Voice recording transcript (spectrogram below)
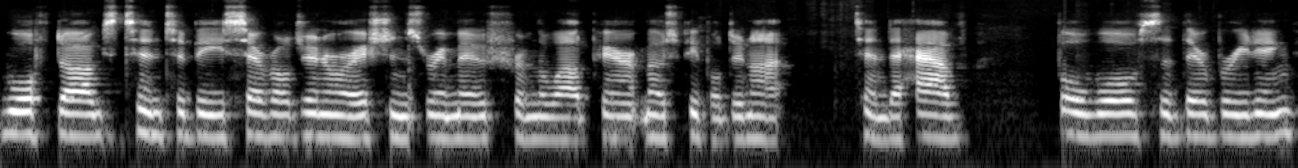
wolf dogs tend to be several generations removed from the wild parent. Most people do not tend to have full wolves that they're breeding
